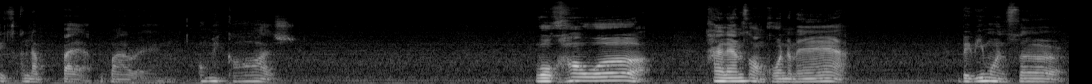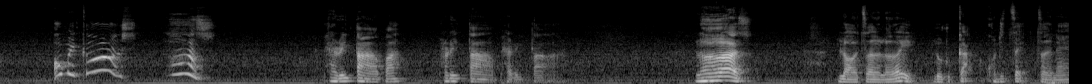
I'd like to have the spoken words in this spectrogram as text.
ติดอันดับ 8 มาแรง โอ้ my gosh vocal wer Thailand สองคนนะแม่ baby monster โอ้ my gosh gosh แพริตาปะพริตาแพริตาเลิศรอเจอเลย ลูรุกะคนที่เจ็ดเจอแน่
